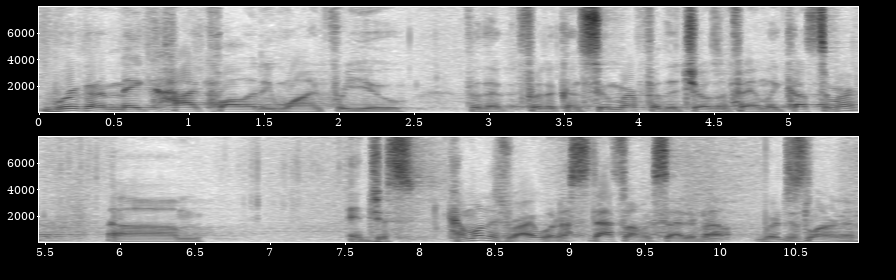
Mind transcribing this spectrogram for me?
we're to make high quality wine for you, for the for the consumer, for the chosen family customer, um, and just come on this ride with us. That's what I'm excited about. We're just learning.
